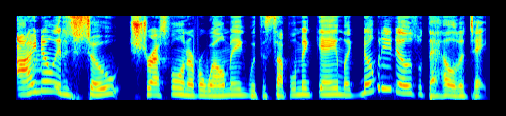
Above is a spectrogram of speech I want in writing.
I know it is so stressful and overwhelming with the supplement game. Like nobody knows what the hell to take.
